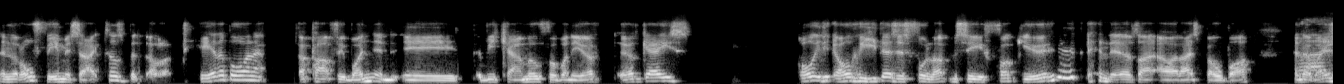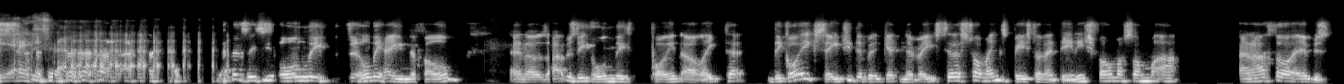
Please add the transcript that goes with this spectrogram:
and they're all famous actors, but they're terrible on it. Apart from one, and uh, a wee cameo for one of our, our guys. All he all he does is phone up and say "fuck you," and it was like, "Oh, that's Bill Burr," and Ah, it was. yes. That's his only the only thing in the film, and I was, that was the only point I liked it. They got excited about getting the rights to this film. I think it's based on a Danish film or something like that, and I thought it was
